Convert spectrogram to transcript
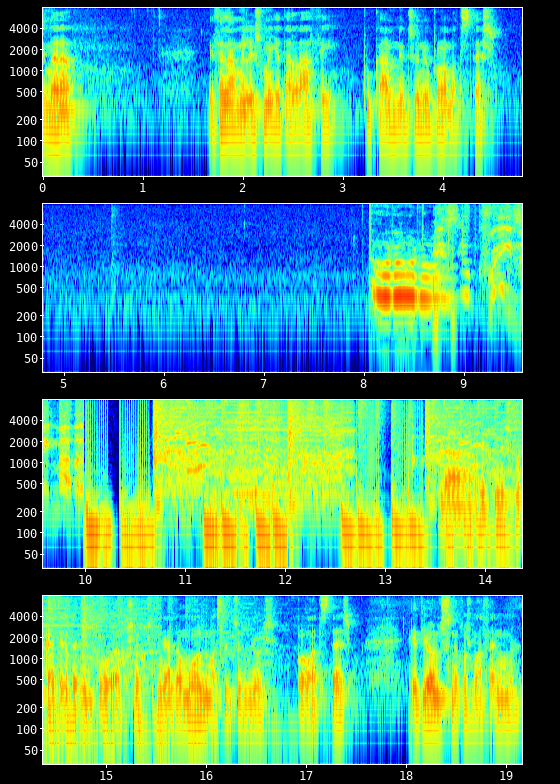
Σήμερα ήθελα να μιλήσουμε για τα λάθη που κάνουν οι junior προγραμματιστές. Να διευκρινίσουμε κάτι ρε παιδί που έχω συνεχώς στο μυαλό μου. Όλοι είμαστε juniors, προγραμματιστές, γιατί όλοι συνεχώς μαθαίνουμε.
